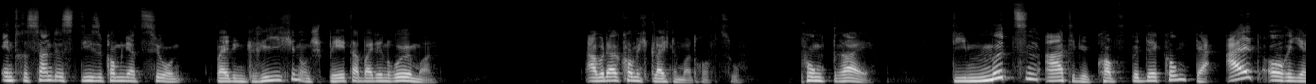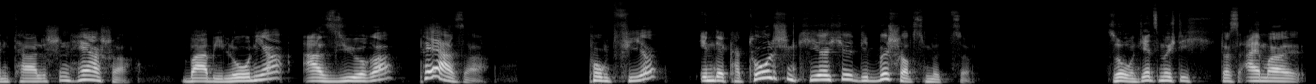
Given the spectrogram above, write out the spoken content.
Interessant ist diese Kombination bei den Griechen und später bei den Römern. Aber da komme ich gleich nochmal drauf zu. Punkt 3. Die mützenartige Kopfbedeckung der altorientalischen Herrscher. Babylonier, Assyrer, Perser. Punkt 4. In der katholischen Kirche die Bischofsmütze. So, und jetzt möchte ich das einmal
